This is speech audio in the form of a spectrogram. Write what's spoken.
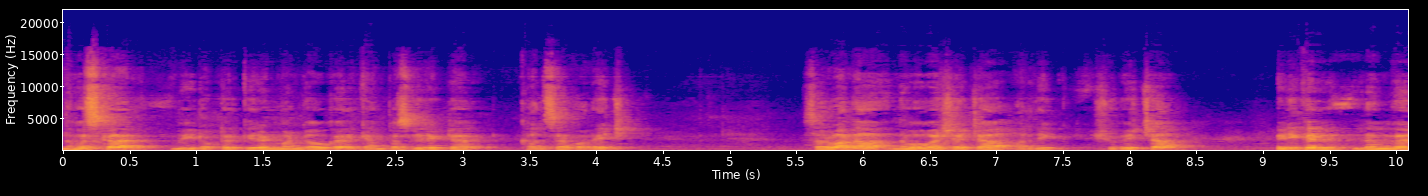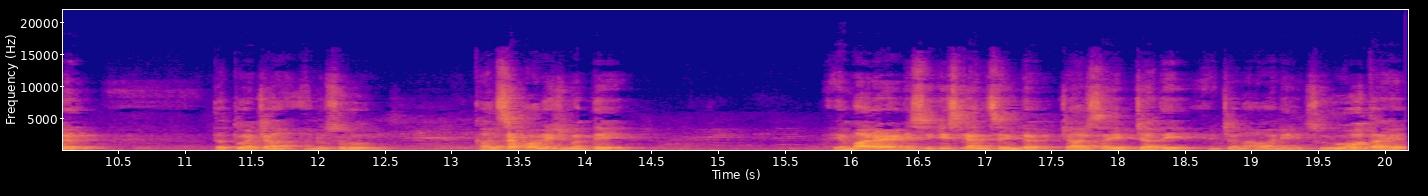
नमस्कार मी doctor Kiran Mangaonkar campus director Khalsa college. सर्वांना नववर्षाच्या हार्दिक शुभेच्छा. मेडिकल लंगर तत्वाच्या अनुसरून खालसा कॉलेजमध्ये एम आर आय आणि CT scan centre Char Sahibzade यांच्या नावाने सुरू होत आहे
